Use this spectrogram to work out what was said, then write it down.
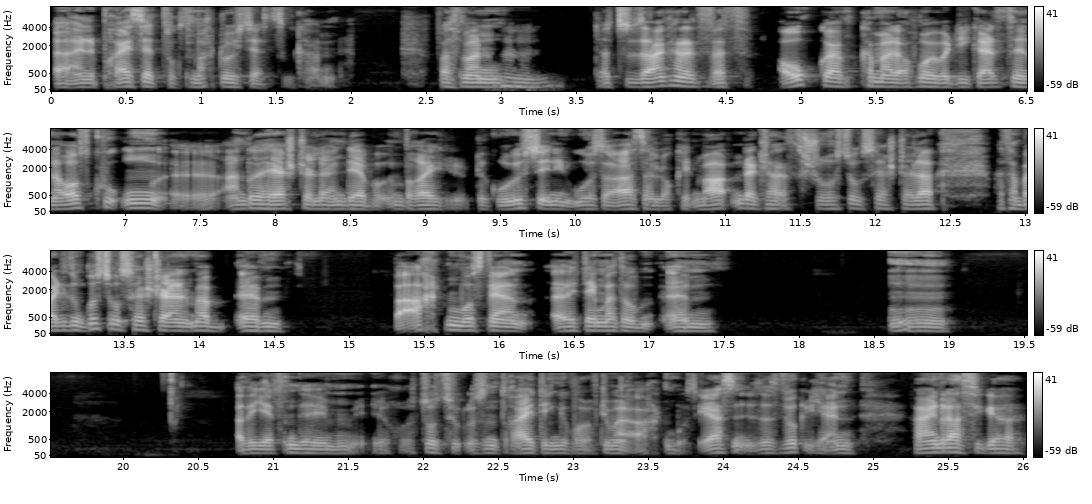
äh, eine Preissetzungsmacht durchsetzen kann. Was man hm dazu sagen kann, was auch kann man auch mal über die Grenzen hinaus gucken. Äh, andere Hersteller in der im Bereich der Größe in den USA ist der Lockheed Martin, der klassische Rüstungshersteller. Was man bei diesen Rüstungsherstellern immer ähm, beachten muss, wären, also ich denke mal so, ähm, mh, also jetzt in dem Rüstungszyklus sind drei Dinge, auf die man achten muss. Erstens ist es wirklich ein reinrassiger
